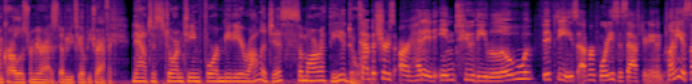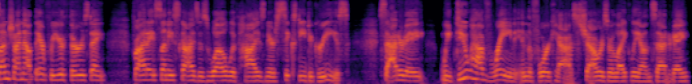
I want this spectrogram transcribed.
I'm Carlos Ramirez, WTOP Traffic. Now to Storm Team 4 meteorologist Samara Theodore. Temperatures are headed into the low 50s, upper 40s this afternoon. Plenty of sunshine out there for your Thursday. Friday, sunny skies as well with highs near 60 degrees. Saturday, we do have rain in the forecast. Showers are likely on Saturday.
